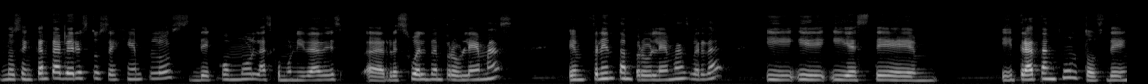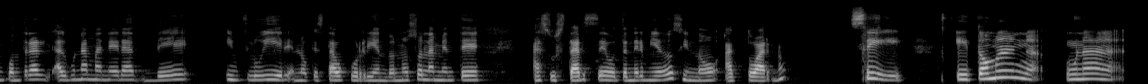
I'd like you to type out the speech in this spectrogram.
nos encanta ver estos ejemplos de cómo las comunidades ah, resuelven problemas, enfrentan problemas, ¿verdad? Y, y, y, este, y tratan juntos de encontrar alguna manera de influir en lo que está ocurriendo, no solamente asustarse o tener miedo, sino actuar, ¿no? Sí, y toman una,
